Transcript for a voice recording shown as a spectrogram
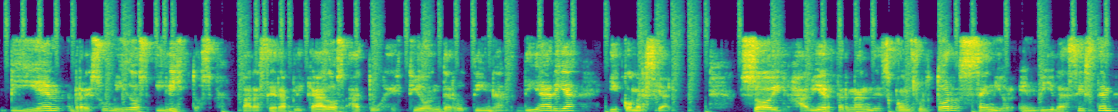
bien resumidos y listos para ser aplicados a tu gestión de rutina diaria y comercial. Soy Javier Fernández, consultor senior en Viva System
